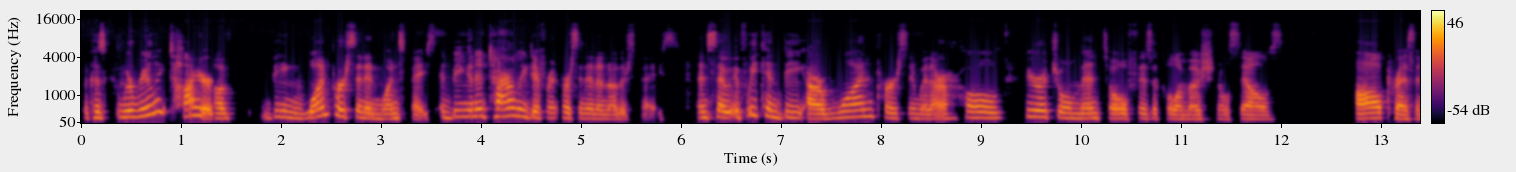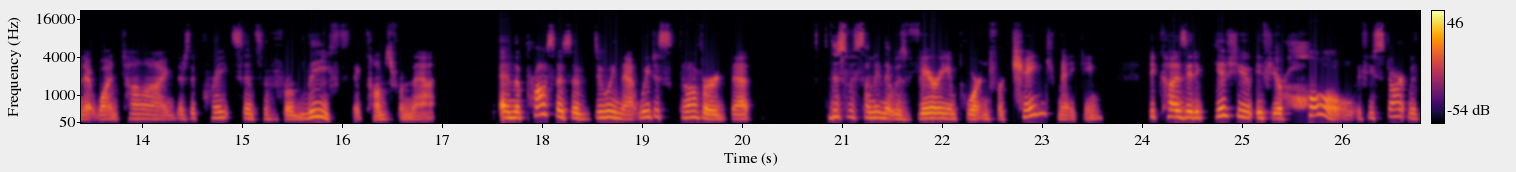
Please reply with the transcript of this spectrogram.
because we're really tired of being one person in one space and being an entirely different person in another space. And so if we can be our one person with our whole spiritual, mental, physical, emotional selves all present at one time, there's a great sense of relief that comes from that. And the process of doing that, we discovered that this was something that was very important for change making because it gives you, if you're whole, if you start with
